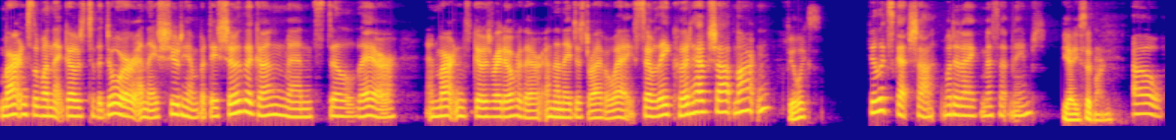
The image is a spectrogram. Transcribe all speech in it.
Martin's the one that goes to the door and they shoot him, but they show the gunman still there and Martin goes right over there and then they just drive away. So they could have shot Martin. Felix? Felix got shot. What did I mess up names? Yeah, you said Martin. Oh,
